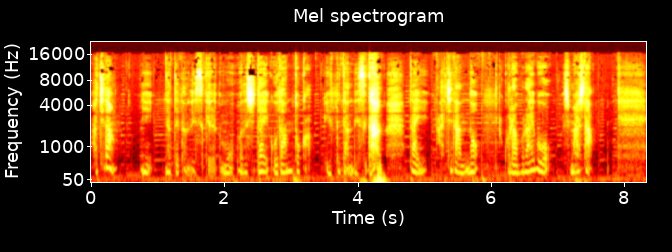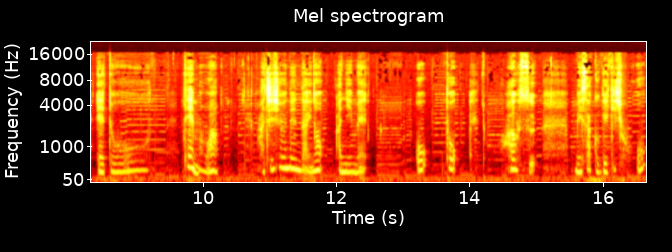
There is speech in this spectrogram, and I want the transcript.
8弾になってたんですけれども私第5弾とか言ってたんですが 第8弾のコラボライブをしましたえっ、とテーマは80年代のアニメをと,、えっとハウス名作劇場を語る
